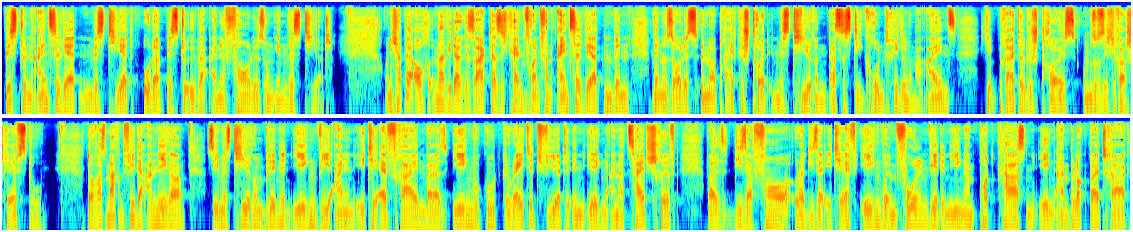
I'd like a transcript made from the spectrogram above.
bist du in Einzelwerten investiert oder bist du über eine Fondslösung investiert. Und ich habe ja auch immer wieder gesagt, dass ich kein Freund von Einzelwerten bin, denn du solltest immer breit gestreut investieren. Das ist die Grundregel Nummer eins. Je breiter du streust, umso sicherer schläfst du. Doch was machen viele Anleger? Sie investieren blind in irgendwie einen ETF rein, weil er irgendwo gut geratet wird in irgendeiner Zeitschrift, weil dieser Fonds oder dieser ETF irgendwo empfohlen wird in irgendeinem Podcast, in irgendeinem Blogbeitrag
